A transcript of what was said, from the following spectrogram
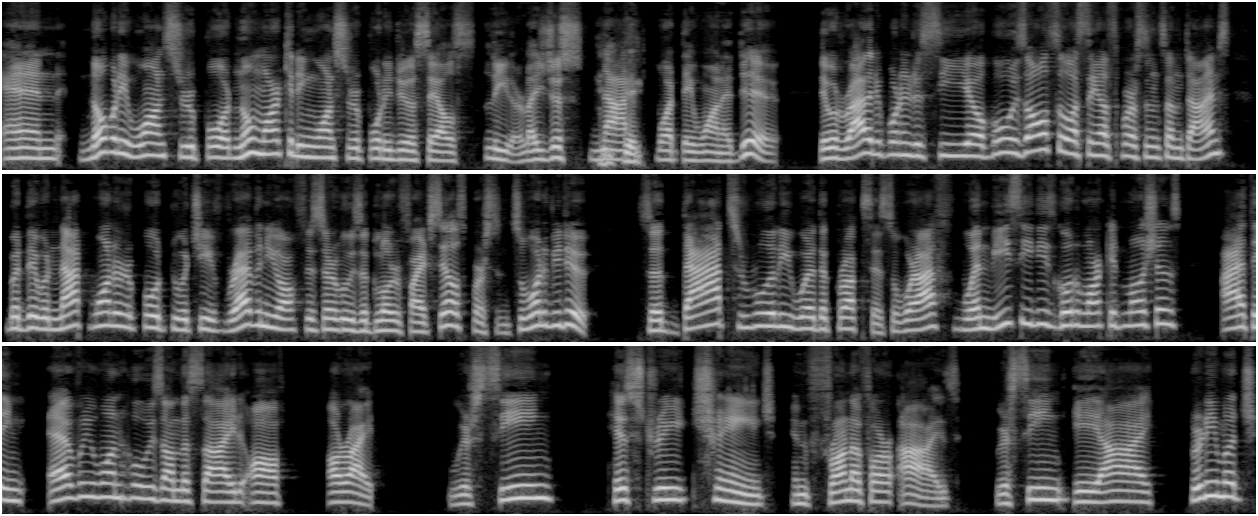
And nobody wants to report no marketing wants to report into a sales leader. Like just mm-hmm. not what they want to do. They would rather report into a ceo who is also a salesperson sometimes but they would not want to report to a chief revenue officer who is a glorified salesperson. So what do we do? So that's really where the crux is. So where I, when we see these go to market motions i think everyone who is on the side of all right we're seeing history change in front of our eyes we're seeing ai pretty much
